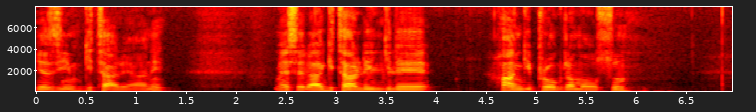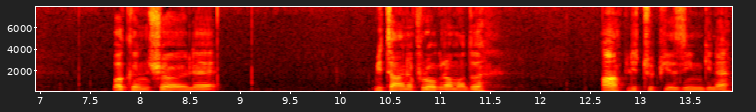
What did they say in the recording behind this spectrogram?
yazayım. Gitar yani. Mesela gitarla ilgili hangi program olsun? Bakın şöyle bir tane program adı Amplitude yazayım yine.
